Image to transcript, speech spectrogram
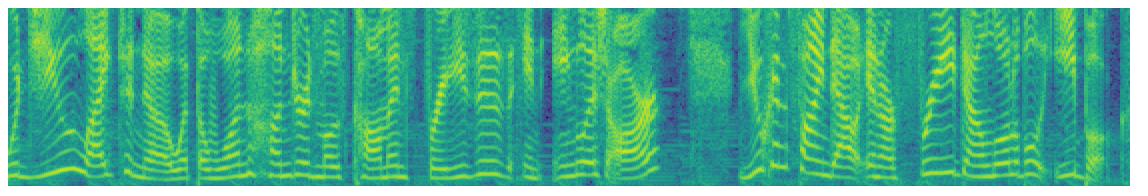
Would you like to know what the 100 most common phrases in English are? You can find out in our free downloadable ebook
